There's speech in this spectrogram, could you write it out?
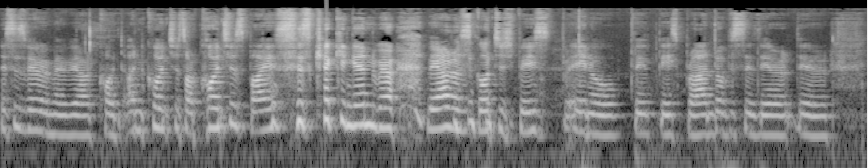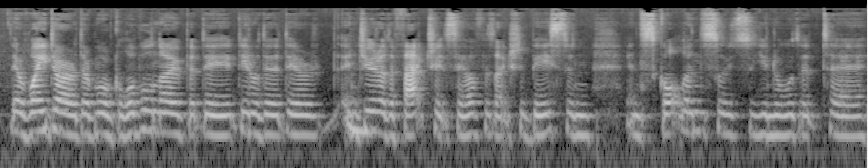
This is where maybe our con- unconscious or conscious bias is kicking in, where they are a Scottish-based you know based brand. Obviously, they're they're they're wider, they're more global now, but they you know the their Endura the factory itself is actually based in in Scotland, so so you know that uh,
